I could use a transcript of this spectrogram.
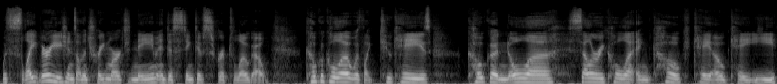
with slight variations on the trademarked name and distinctive script logo. Coca Cola with like two Ks, Coca Nola, Celery Cola, and Coke, K O K E,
